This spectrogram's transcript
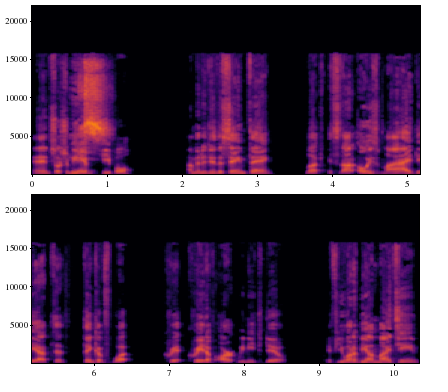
and social media yes. people, I'm going to do the same thing. Look, it's not always my idea to think of what cre- creative art we need to do. If you want to be on my team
